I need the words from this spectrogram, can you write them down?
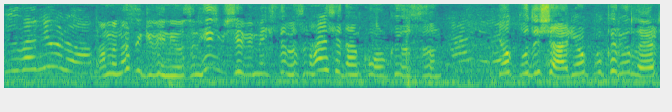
Güveniyorum. Ama nasıl güveniyorsun? Hiçbir şey bilmek istemiyorsun. Her şeyden korkuyorsun. Yok bu düşer, yok bu kırılır.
